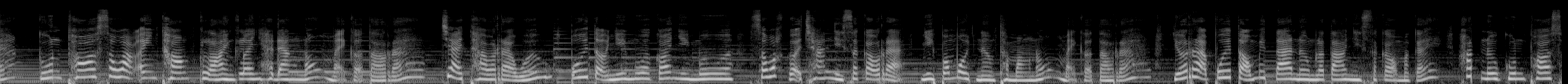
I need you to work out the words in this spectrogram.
ដាងគូនផសវៈអ៊ីងថងក្លាញ់ក្លែងហដាងនងម៉ែក៏តោរ៉ាចៃថាវរ៉ាវើពុយតោញីមួក៏ញីមួសវៈក៏ឆានញីសកោរ៉ាញីប្រមួយនឹមថ្មងនងម៉ែក៏តោរ៉ាយោរ៉ាពុយតោមេតានឹមលតាញីសកោមកឯហត់នៅគុនផស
